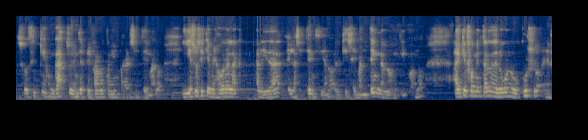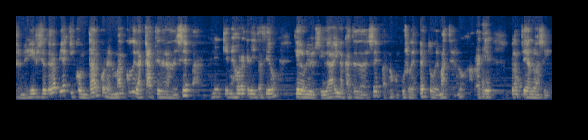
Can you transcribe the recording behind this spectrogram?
Eso sí que es un gasto y un despilfarro también para el sistema. ¿no? Y eso sí que mejora la calidad en la asistencia, ¿no? el que se mantengan los equipos. ¿no? Hay que fomentar desde luego nuevos cursos en enfermería y fisioterapia y contar con el marco de la cátedra de SEPA, ¿eh? que mejor acreditación que la universidad y la cátedra de SEPA, ¿no? concurso de expertos o de máster. ¿no? Habrá que plantearlo así.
